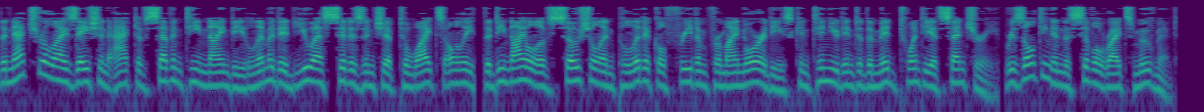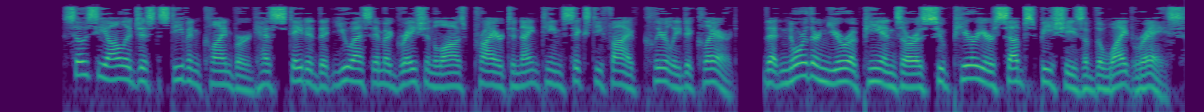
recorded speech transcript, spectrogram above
The Naturalization Act of 1790 limited U.S. citizenship to whites only. The denial of social and political freedom for minorities continued into the mid 20th century, resulting in the civil rights movement. Sociologist Stephen Klineberg has stated that U.S. immigration laws prior to 1965 clearly declared, that Northern Europeans are a superior subspecies of the white race.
